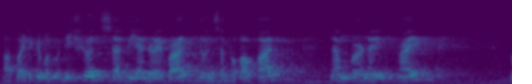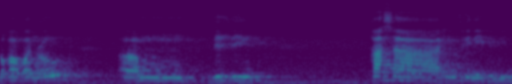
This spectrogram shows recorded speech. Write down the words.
Uh, pwede ka mag-audition sa Bian Rival, doon sa Bukaukan, number 95, Bukaukan Road, um, building Casa Infinibilin.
